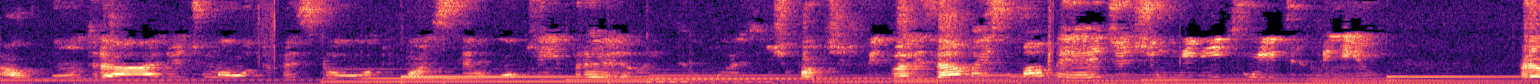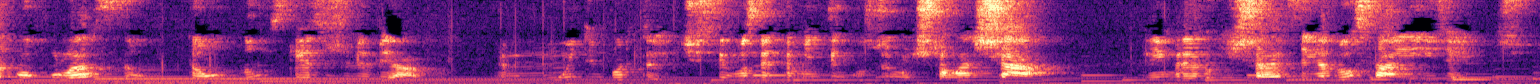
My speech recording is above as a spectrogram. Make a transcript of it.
Ao contrário de uma outra pessoa que pode ser um ok para ela. Então a gente pode individualizar, mas uma média de um litro, um litro e meio para a população. Então não esqueça de beber água. É muito importante. Se você também tem costume de tomar chá, lembrando que chá é sem adoçar, hein, gente?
